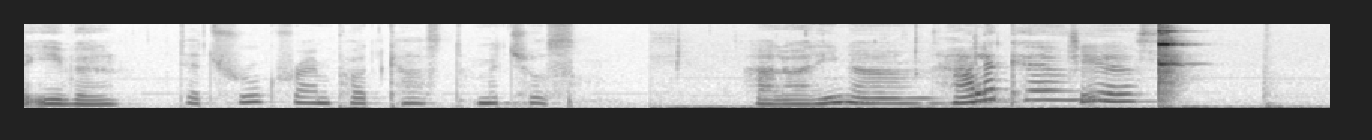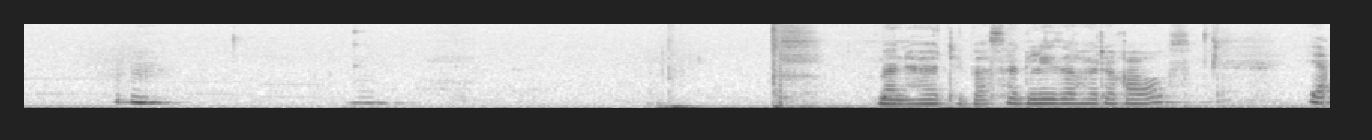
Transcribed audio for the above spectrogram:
Evil. Der True Crime Podcast mit Schuss. Hallo Alina. Hallo Kim. Cheers. Man hört die Wassergläser heute raus. Ja,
